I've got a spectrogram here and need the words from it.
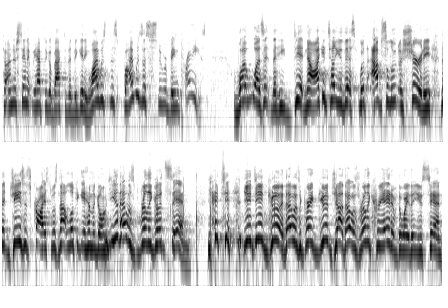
To understand it, we have to go back to the beginning. Why was this, why was this steward being praised? What was it that he did? Now, I can tell you this with absolute assurity that Jesus Christ was not looking at him and going, Yeah, that was really good sin. You did, good. That was a great, good job. That was really creative the way that you sinned.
